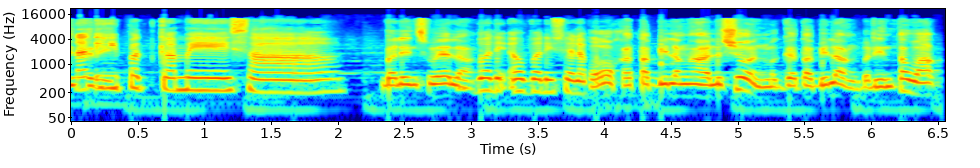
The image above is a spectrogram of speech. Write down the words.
embroidery? nalipat kami sa Valenzuela. Bali, oh, Valenzuela po. Oo, katabi lang halos yun. Magkatabi lang. Balintawak,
